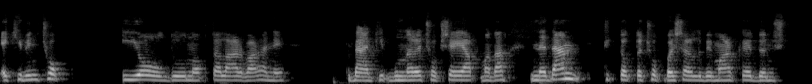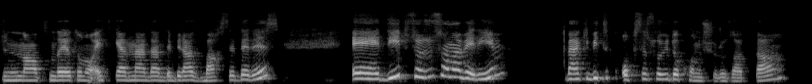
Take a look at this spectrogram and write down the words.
ekibin çok iyi olduğu noktalar var. Hani belki bunlara çok şey yapmadan neden TikTok'ta çok başarılı bir markaya dönüştüğünün altında yatan o etkenlerden de biraz bahsederiz. E, deyip sözü sana vereyim. Belki bir tık Obseso'yu da konuşuruz hatta.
